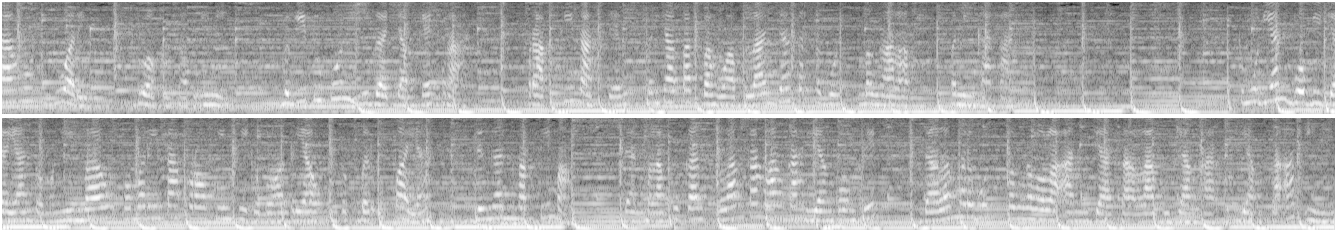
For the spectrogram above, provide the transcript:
tahun 2021 ini. Begitupun juga jam kesra fraksi Nasdem mencatat bahwa belanja tersebut mengalami peningkatan. Kemudian Bobi Jayanto mengimbau pemerintah Provinsi Kepulauan Riau untuk berupaya dengan maksimal dan melakukan langkah-langkah yang konkret dalam merebut pengelolaan jasa labu jangkar yang saat ini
